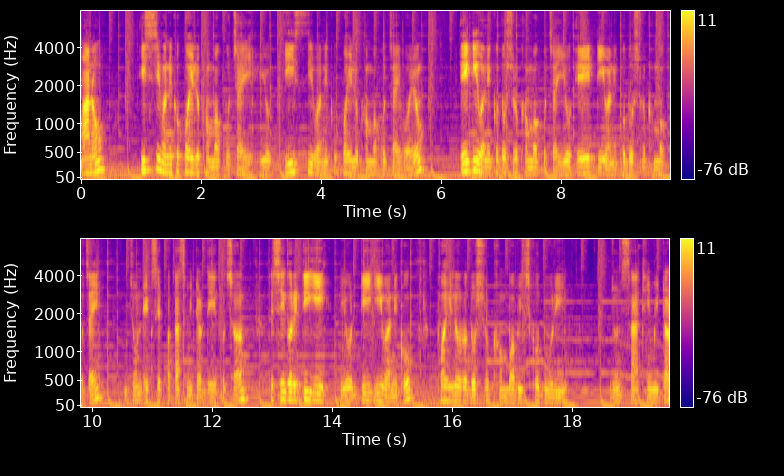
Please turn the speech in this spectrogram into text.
मानौ इसी भनेको पहिलो खम्बाको उचाइ यो इसी भनेको पहिलो खम्बाको उचाइ भयो। एडी भनेको दोस्रो खम्बाको उचाइ यो एडी भनेको दोस्रो खम्बाको उचाइ जुन एक सय पचास मिटर दिएको छ। त्यसै गरी डिई यो डिई भनेको पहिलो र दोस्रो खम्बा बिचको दूरी जुन साठी मिटर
